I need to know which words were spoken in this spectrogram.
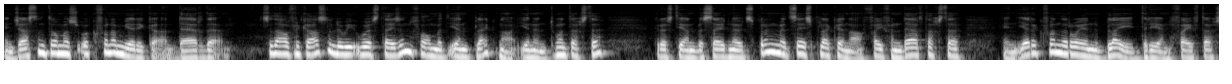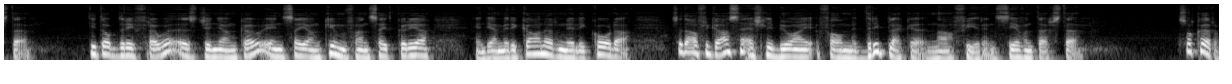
en Justin Thomas ook van Amerika derde. Suid-Afrika se Louis Oosthuizen val met 1 plek na 21ste. Christian Besaidnout spring met 6 plekke na 35ste en Erik van Rooyen bly 53ste. Die top 3 vroue is Jin Young Ko en Seong Kim van Suid-Korea en die Amerikaner Nelly Korda Suid-Afrika se Ashley Buy val met 3 plekke na 74ste. Sokker.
